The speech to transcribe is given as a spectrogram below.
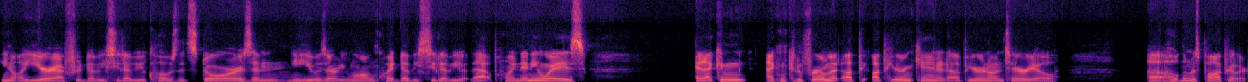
you know, a year after WCW closed its doors, and he was already long quit WCW at that point, anyways. And I can I can confirm that up up here in Canada, up here in Ontario, uh, Hogan was popular.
